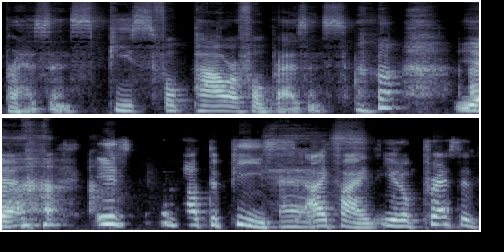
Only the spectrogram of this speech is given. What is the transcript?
presence, peaceful, powerful presence. yeah, uh, it's about the peace yes. i find you know present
